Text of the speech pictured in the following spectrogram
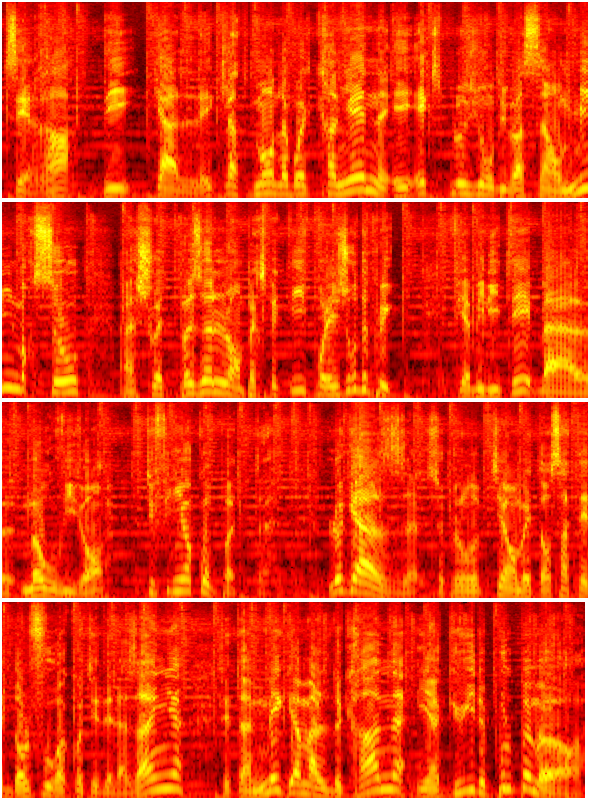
c'est radical. Éclatement de la boîte crânienne et explosion du bassin en mille morceaux. Un chouette puzzle en perspective pour les jours de pluie. Fiabilité, bah, euh, mort ou vivant, tu finis en compote. Le gaz, ce que l'on obtient en mettant sa tête dans le four à côté des lasagnes, c'est un méga mal de crâne et un QI de poulpe mort.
